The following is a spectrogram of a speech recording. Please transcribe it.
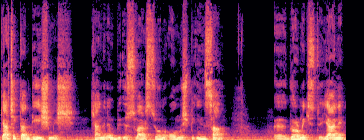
gerçekten değişmiş, kendinin bir üst versiyonu olmuş bir insan e, görmek istiyor. Yani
